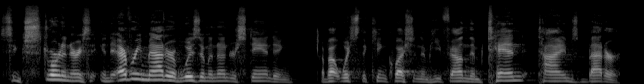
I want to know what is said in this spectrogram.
it's extraordinary. In every matter of wisdom and understanding about which the king questioned him, he found them 10 times better.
